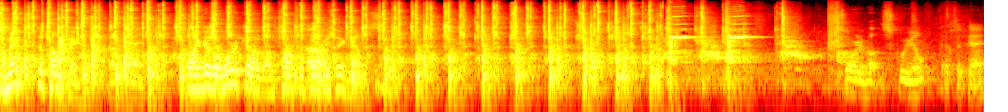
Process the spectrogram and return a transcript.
Commence the pumping. Okay. So I get a workout on top of everything else. Sorry about the squeal. That's okay.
